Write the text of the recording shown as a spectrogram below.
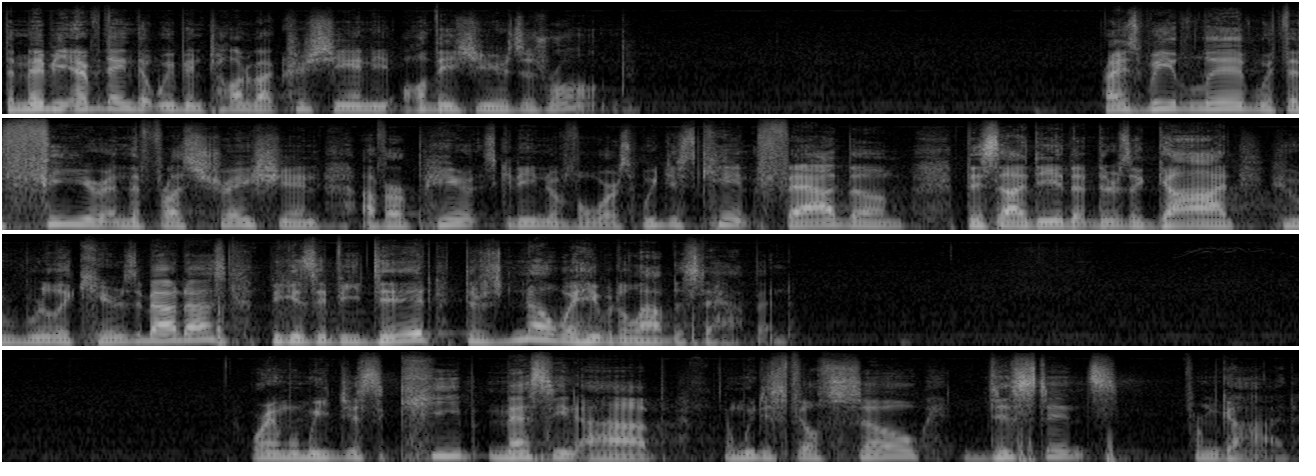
that maybe everything that we've been taught about Christianity all these years is wrong. Right? As we live with the fear and the frustration of our parents getting divorced, we just can't fathom this idea that there's a God who really cares about us because if He did, there's no way He would allow this to happen. Or when we just keep messing up and we just feel so distant from God.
